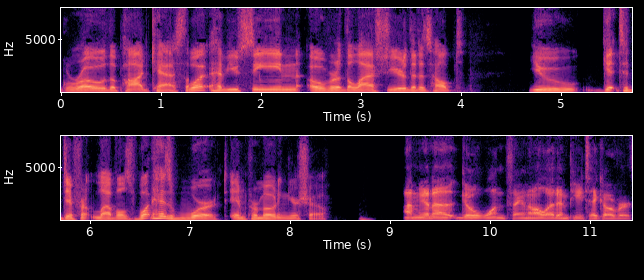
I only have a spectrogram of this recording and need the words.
grow the podcast? What have you seen over the last year that has helped you get to different levels? What has worked in promoting your show? I'm gonna go one thing, and I'll let MP take over.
